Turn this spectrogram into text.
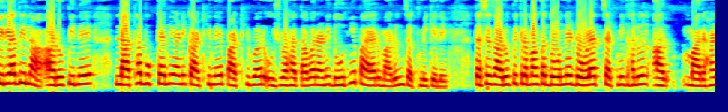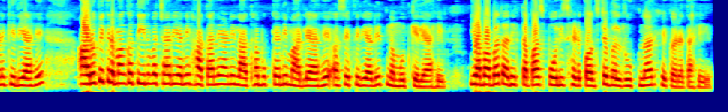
फिर्यादीला आरोपीने लाथाबुक्क्यांनी आणि काठीने पाठीवर उजव्या हातावर आणि दोन्ही पायावर मारून जखमी केले. तसेच आरोपी क्रमांक दोनने डोळ्यात चटणी घालून आर- मारहाण केली आहे. आरोपी क्रमांक तीन व चार यांनी हाताने आणि लाथाबुक्क्यांनी मारले आहे असे फिर्यादीत नमूद केले आहे. याबाबत अधिक तपास पोलीस हेड कॉन्स्टेबल रुपनर हे करत आहेत.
